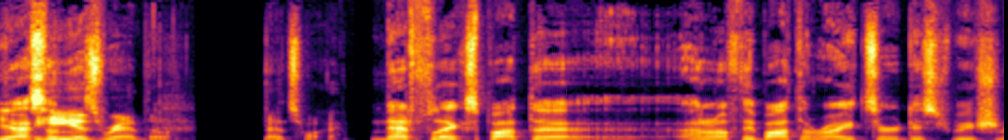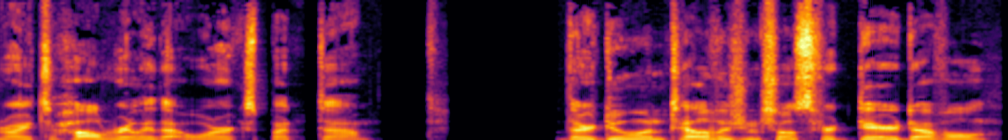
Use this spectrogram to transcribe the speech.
Yeah, so he is red though. That's why. Netflix bought the, I don't know if they bought the rights or distribution rights or how really that works, but um, they're doing television shows for Daredevil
